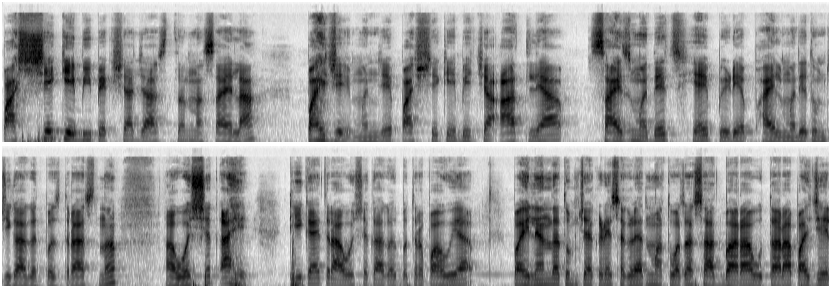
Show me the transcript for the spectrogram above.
पाचशे के बीपेक्षा जास्त नसायला पाहिजे. म्हणजे पाचशे के बीच्या आतल्या साईजमध्येच हे पी डी एफ फाईलमध्ये तुमची कागदपत्र असणं आवश्यक आहे. ठीक आहे तर आवश्यक कागदपत्र पाहूया. पहिल्यांदा तुमच्याकडे सगळ्यात महत्त्वाचा सातबारा उतारा पाहिजे.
